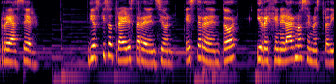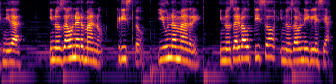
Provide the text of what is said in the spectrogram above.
rehacer, Dios quiso traer esta redención, este redentor, y regenerarnos en nuestra dignidad. Y nos da un hermano, Cristo, y una madre, y nos da el bautizo y nos da una iglesia,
